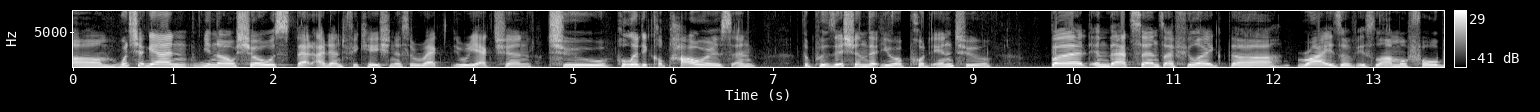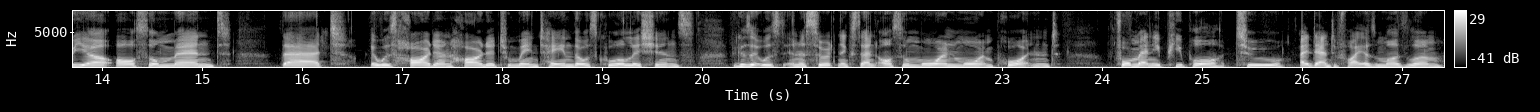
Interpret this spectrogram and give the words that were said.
um, which again, you know, shows that identification is a re- reaction to political powers and the position that you are put into. But in that sense, I feel like the rise of Islamophobia also meant that it was harder and harder to maintain those coalitions because it was, in a certain extent, also more and more important for many people to identify as Muslim,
